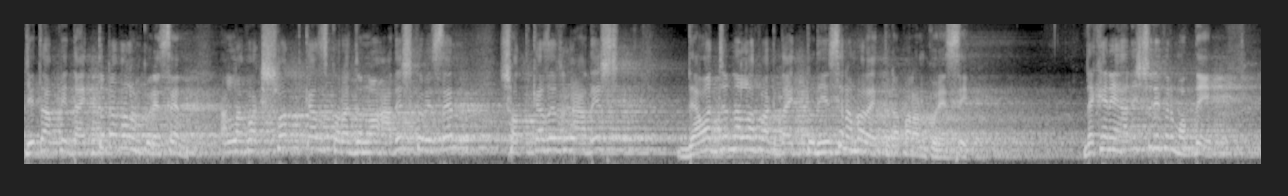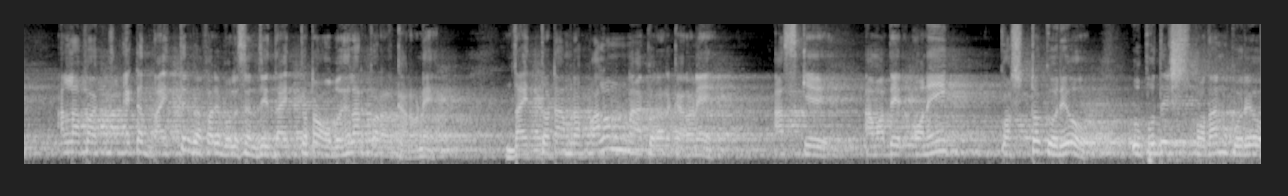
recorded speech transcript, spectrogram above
যেহেতু আপনি দায়িত্বটা পালন করেছেন, আল্লাহ পাক সৎ কাজ করার জন্য আদেশ করেছেন। সৎ কাজের আদেশ দেওয়ার জন্য আল্লাহ পাক দায়িত্ব দিয়েছেন, আমরা দায়িত্বটা পালন করেছি। দেখেন এই হাদিস শরীফের মধ্যে আল্লাহ পাক একটা দায়িত্বের ব্যাপারে বলেছেন যে দায়িত্বটা অবহেলার করার কারণে, দায়িত্বটা আমরা পালন না করার কারণে আজকে আমাদের অনেক কষ্ট করেও, উপদেশ প্রদান করেও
